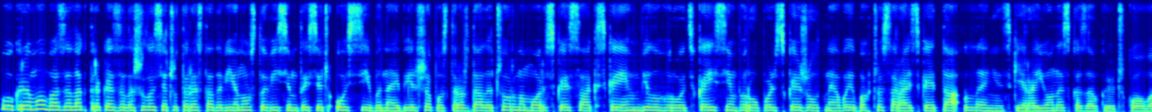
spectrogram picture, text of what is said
У Криму без електрики залишилося 498 тисяч осіб. Найбільше постраждали Чорноморський, Сакський, Білогородський, Сімферопольський, Жовтневий, Бахчисарайський та Ленінський райони. Сказав Крючков.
